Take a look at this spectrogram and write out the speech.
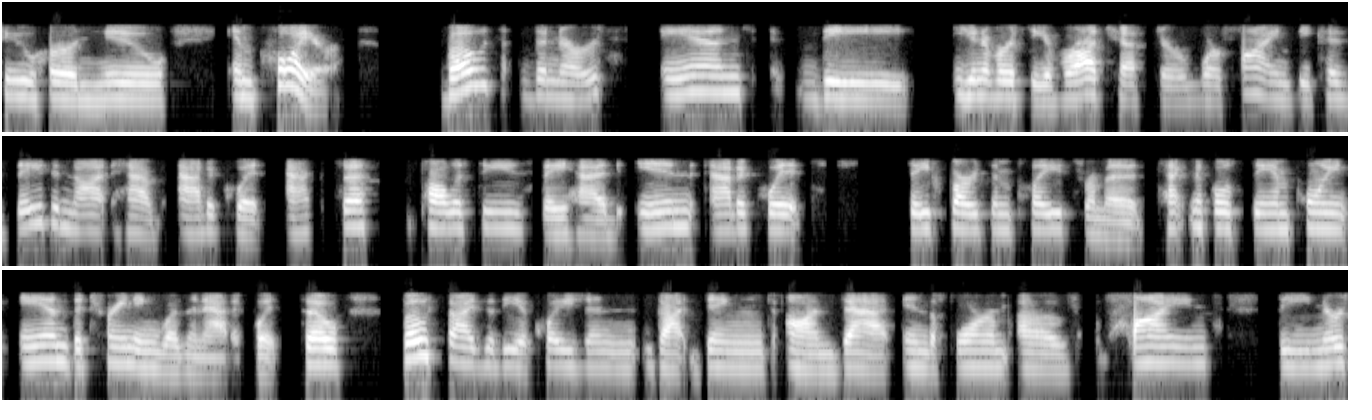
to her new employer both the nurse and the University of Rochester were fined because they did not have adequate access policies. They had inadequate safeguards in place from a technical standpoint, and the training was inadequate. So both sides of the equation got dinged on that in the form of fines. The nurse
